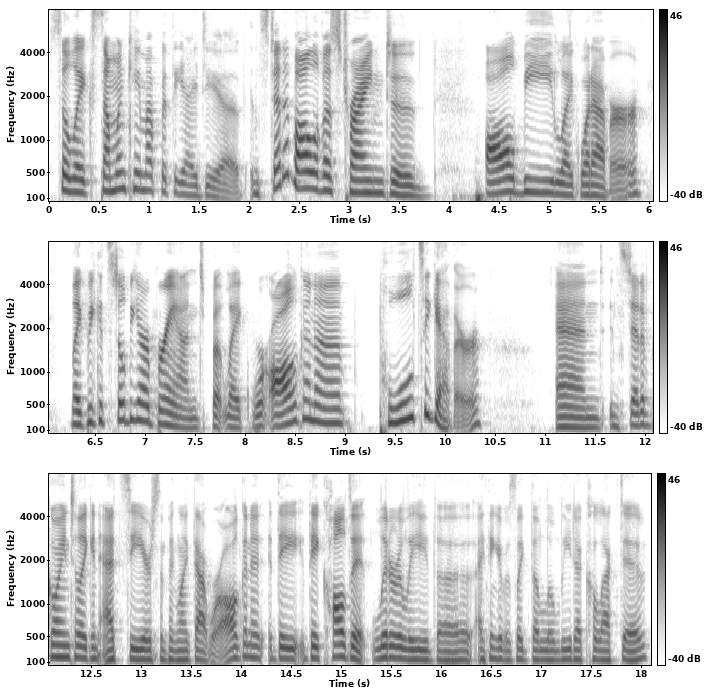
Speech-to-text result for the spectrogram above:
So like someone came up with the idea of instead of all of us trying to all be like whatever, like we could still be our brand, but like we're all gonna pool together and instead of going to like an Etsy or something like that, we're all gonna they they called it literally the I think it was like the Lolita Collective,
